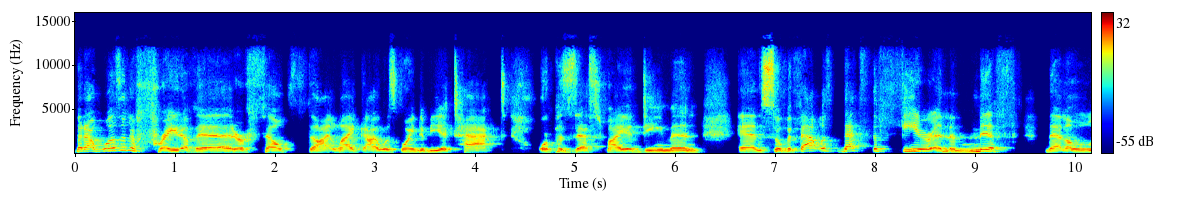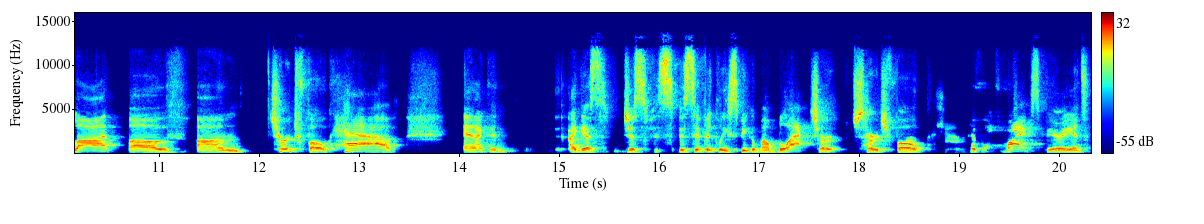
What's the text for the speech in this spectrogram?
but I wasn't afraid of it or felt that, like I was going to be attacked or possessed by a demon. And so, but that was that's the fear and the myth that a lot of um, church folk have. And I could I guess just specifically speak about black church church folk because that's my experience.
